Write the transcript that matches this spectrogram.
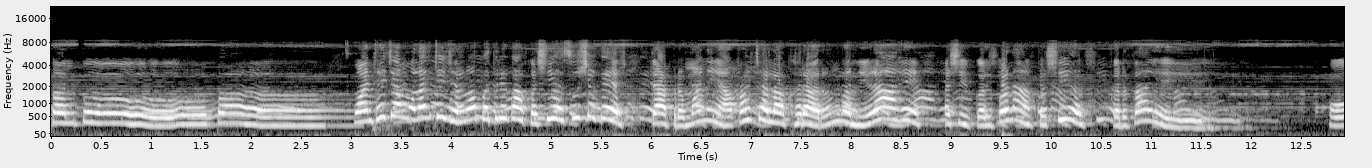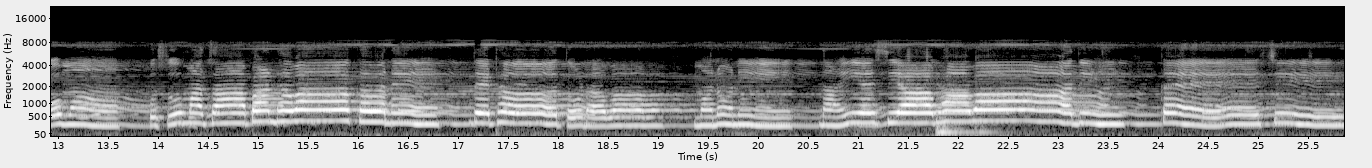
कल्पोपा. वांझेच्या मुलांची जन्मपत्रिका कशी असू शकेल? त्याप्रमाणे आकाशाला खरा रंग निळा आहे अशी कल्पना कशी करता येईल? हो म कुसुमाचा पांढवा कवने देठ तोडावा? म्हणून नाही ऐसिया भावादी कैसी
